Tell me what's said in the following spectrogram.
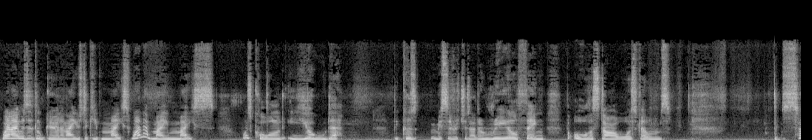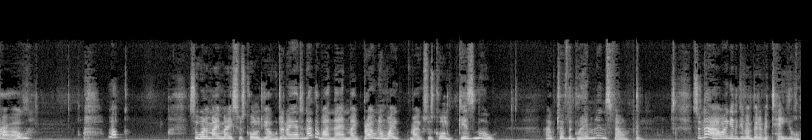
When I was a little girl and I used to keep mice, one of my mice was called Yoda because Mrs. Richards had a real thing for all the Star Wars films. So, look. So one of my mice was called Yoda and I had another one then. My brown and white mouse was called Gizmo out of the Gremlins film. So now I'm going to give him a bit of a tail.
